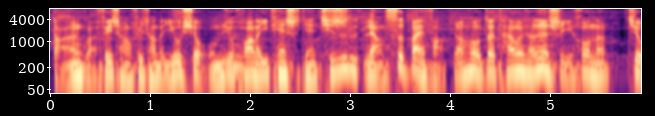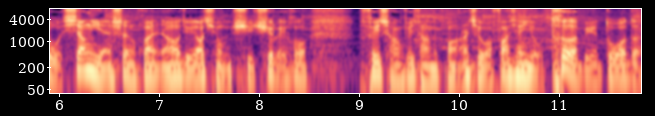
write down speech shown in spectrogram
档案馆非常非常的优秀，我们就嗯花了一天时间，其实两次拜访，然后在摊位上认识以后呢，就相言甚欢，然后就邀请我们去，去了以后非常非常的棒，而且我发现有特别多的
